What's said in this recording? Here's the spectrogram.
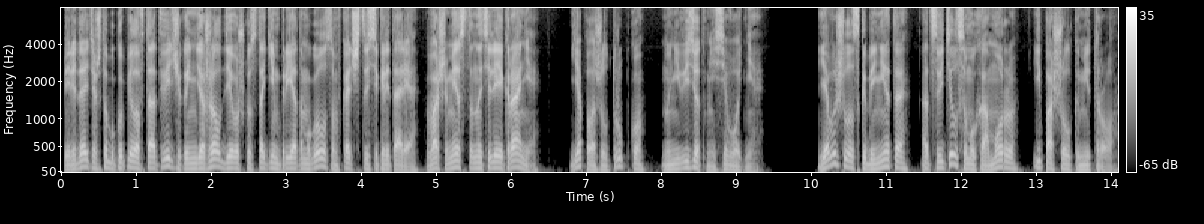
«Передайте, чтобы купил автоответчик и не держал девушку с таким приятным голосом в качестве секретаря. Ваше место на телеэкране». Я положил трубку, но не везет мне сегодня. Я вышел из кабинета, отсветился мухомору и пошел к метро.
